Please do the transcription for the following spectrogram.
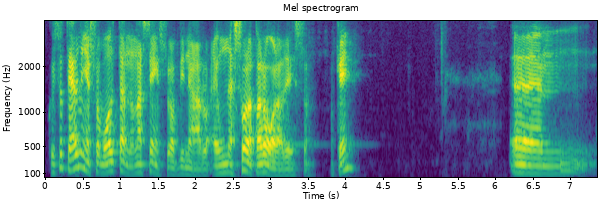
Questo termine a sua volta non ha senso ordinarlo, è una sola parola adesso. ok? Um,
